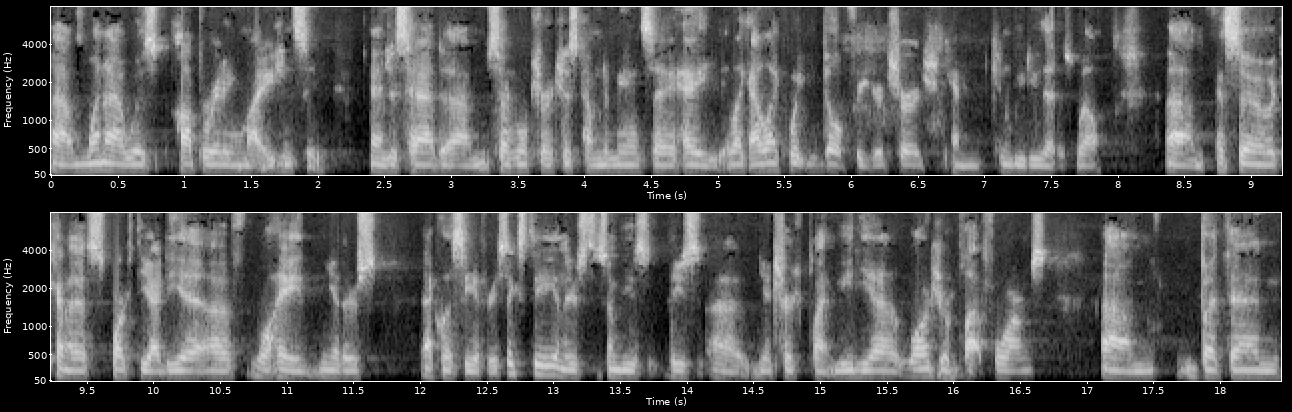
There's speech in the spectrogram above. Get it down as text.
um, when i was operating my agency and just had um, several churches come to me and say hey like i like what you built for your church can can we do that as well um, and so it kind of sparked the idea of well hey you know there's Ekklesia 360, and there's some of these these uh, you know, church plant media, larger mm-hmm. platforms. Um, but then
